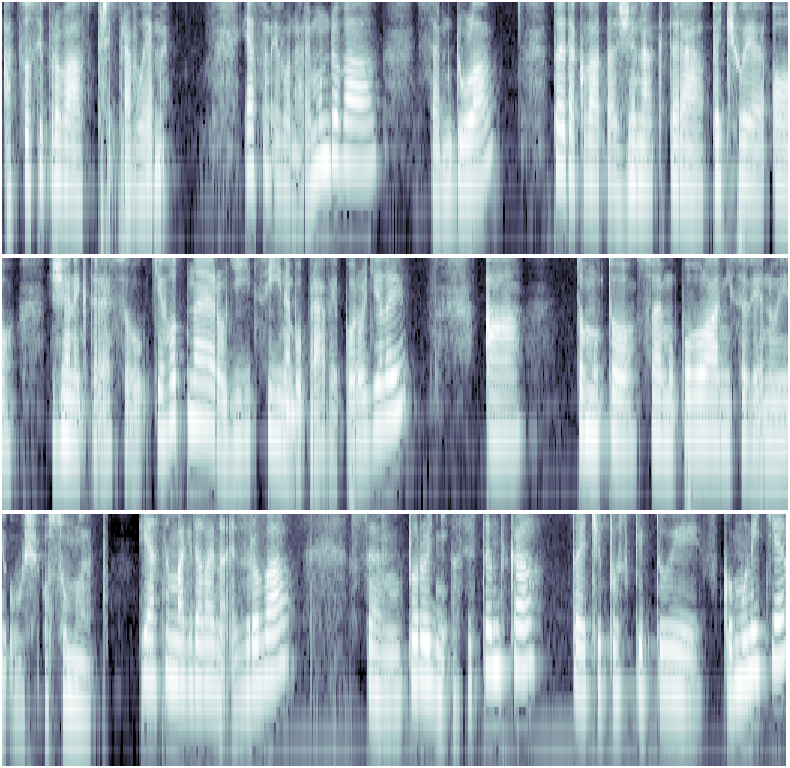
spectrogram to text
a co si pro vás připravujeme. Já jsem Ivona Remundová, jsem Dula. To je taková ta žena, která pečuje o ženy, které jsou těhotné, rodící nebo právě porodily. A tomuto svému povolání se věnuji už 8 let. Já jsem Magdalena Ezrová, jsem porodní asistentka, péči poskytuji v komunitě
